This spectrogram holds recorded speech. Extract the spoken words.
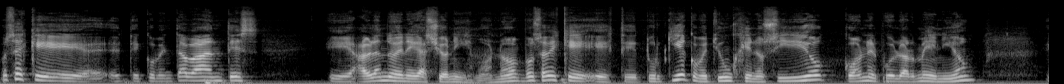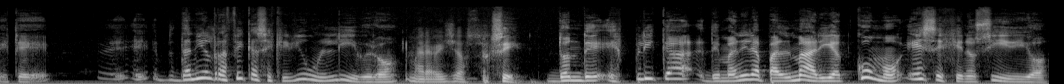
Vos sabés que eh, te comentaba antes, hablando de negacionismos, ¿no? Vos sabés que este, Turquía cometió un genocidio con el pueblo armenio. Este, eh, Daniel Rafecas escribió un libro. Maravilloso. Sí, donde explica de manera palmaria cómo ese genocidio,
